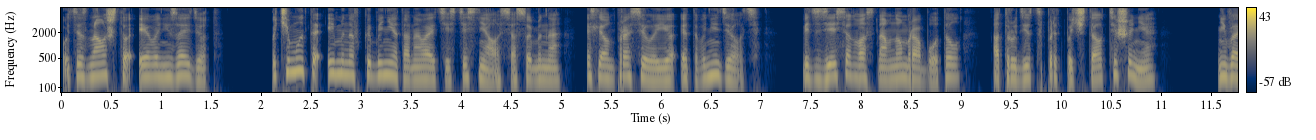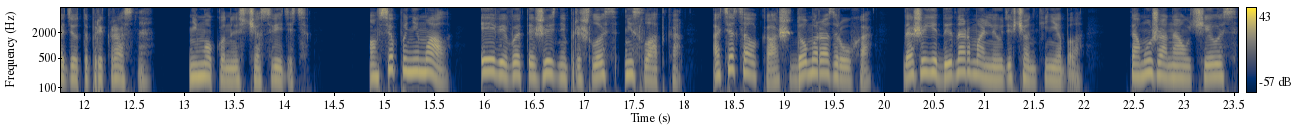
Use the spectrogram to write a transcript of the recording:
хоть и знал, что Эва не зайдет. Почему-то именно в кабинет она войти стеснялась, особенно если он просил ее этого не делать. Ведь здесь он в основном работал, а трудиться предпочитал тишине. Не войдет и прекрасно. Не мог он ее сейчас видеть. Он все понимал, Эви в этой жизни пришлось несладко. Отец алкаш, дома разруха. Даже еды нормальной у девчонки не было. К тому же она училась,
